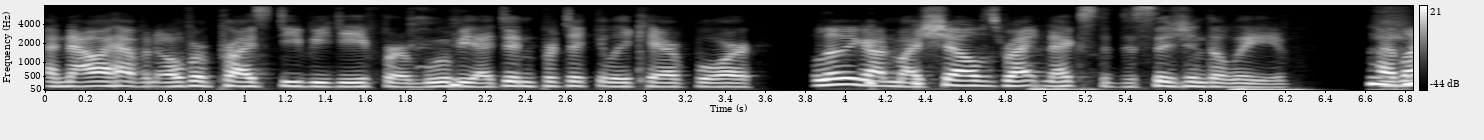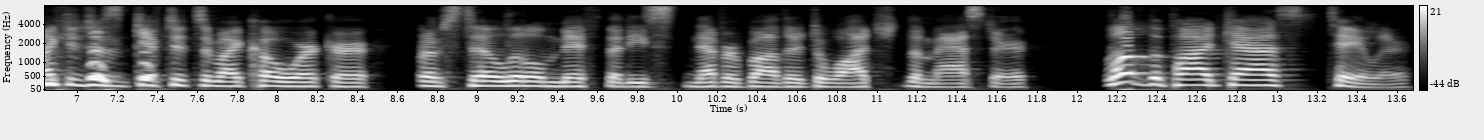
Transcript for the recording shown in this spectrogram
and now I have an overpriced DVD for a movie I didn't particularly care for, living on my shelves right next to Decision to Leave. I'd like to just gift it to my coworker, but I'm still a little miffed that he's never bothered to watch The Master. Love the podcast, Taylor.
